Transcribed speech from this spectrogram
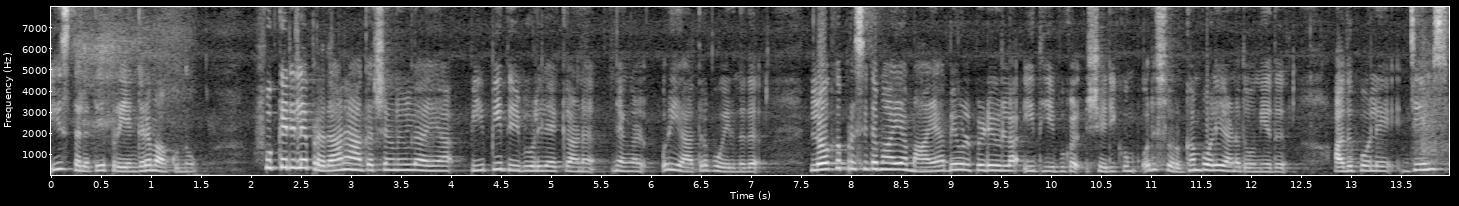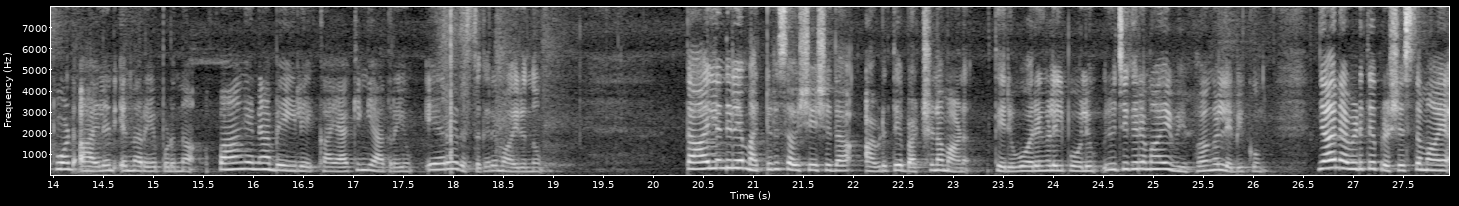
ഈ സ്ഥലത്തെ പ്രിയങ്കരമാക്കുന്നു. ഫുക്കറ്റിലെ പ്രധാന ആകർഷണങ്ങളിലായ പി പി ദ്വീപുകളിലേക്കാണ് ഞങ്ങൾ ഒരു യാത്ര പോയിരുന്നത്. ലോകപ്രസിദ്ധമായ മായാബെ ഉൾപ്പെടെയുള്ള ഈ ദ്വീപുകൾ ശരിക്കും ഒരു സ്വർഗം പോലെയാണ് തോന്നിയത്. അതുപോലെ ജെയിംസ് ബോണ്ട് ഐലൻഡ് എന്നറിയപ്പെടുന്ന ഫാങ്ങന ബേയിലെ കയാക്കിംഗ് യാത്രയും ഏറെ രസകരമായിരുന്നു. തായ്ലൻഡിലെ മറ്റൊരു സവിശേഷത അവിടുത്തെ ഭക്ഷണമാണ്. തെരുവോരങ്ങളിൽ പോലും രുചികരമായ വിഭവങ്ങൾ ലഭിക്കും. ഞാൻ അവിടുത്തെ പ്രശസ്തമായ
